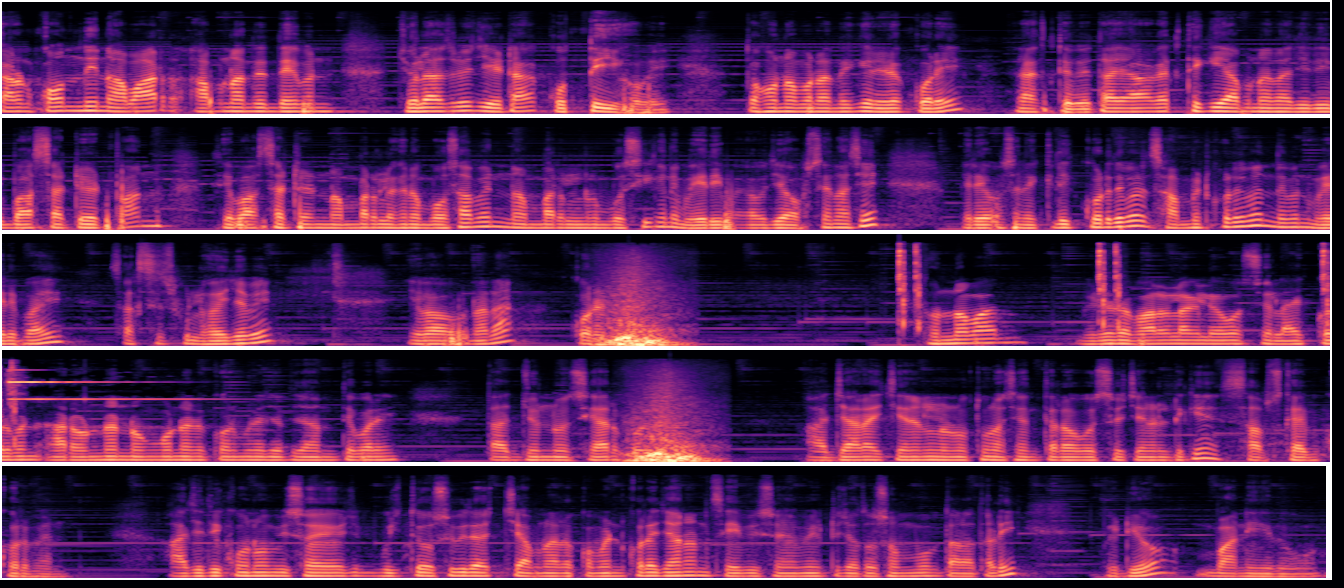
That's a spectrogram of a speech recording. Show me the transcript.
কারণ কোন দিন আবার আপনাদের দেখবেন চলে আসবে যে এটা করতেই হবে। তখন আপনাদেরকে এটা করে রাখতে হবে। তাই আগের থেকে আপনারা যদি বার্থ সার্টিফিকেট পান, সেই বার্থ সার্টিফিকেট নাম্বারগুলো এখানে বসাবেন, নাম্বারগুলো বসিয়ে এখানে ভেরিফাই যে অপশান আছে ভেরিফাই অপশানে ক্লিক করে দেবেন সাবমিট করে দেবেন দেবেন ভেরিফাই সাকসেসফুল হয়ে যাবে। এবার আপনারা করে নেবেন। ধন্যবাদ। ভিডিওটা ভালো লাগলে অবশ্যই লাইক করবেন আর অন্যান্য অঙ্গনের কর্মীরা যাতে জানতে পারে, তার জন্য শেয়ার করবেন। আর যারা এই চ্যানেলে নতুন আছেন, তারা অবশ্যই চ্যানেলটিকে সাবস্ক্রাইব করবেন। আর যদি কোনো বিষয়ে বুঝতে অসুবিধা হচ্ছে, আপনারা কমেন্ট করে জানান। সেই বিষয়ে আমি একটু যত সম্ভব তাড়াতাড়ি ভিডিও বানিয়ে দেবো।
